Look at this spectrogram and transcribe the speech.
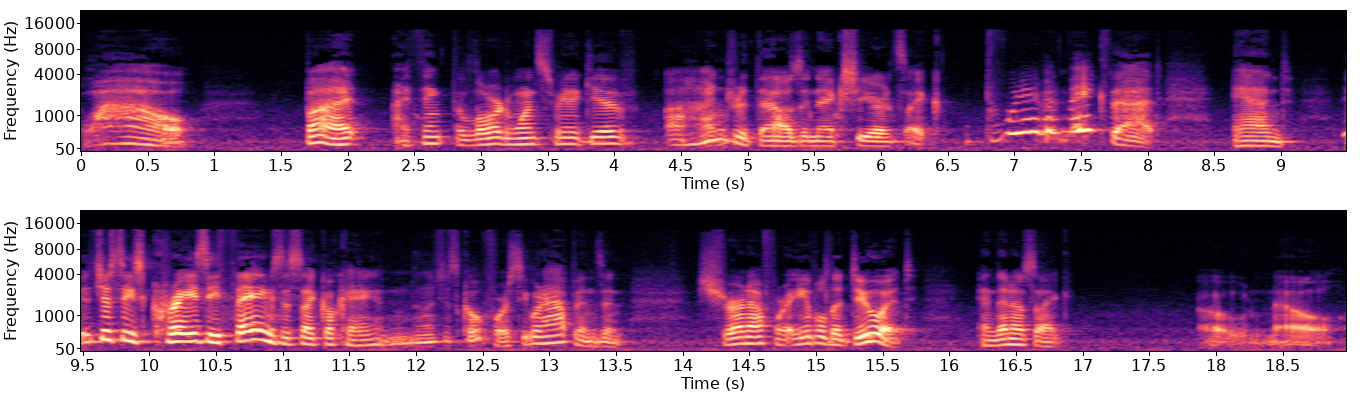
wow. But I think the Lord wants me to give a hundred thousand next year. It's like, we didn't even make that. And it's just these crazy things. It's like, okay, let's just go for it, see what happens. And sure enough, we're able to do it. And then I was like, oh no,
